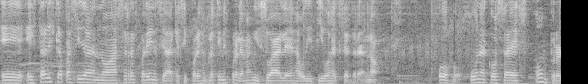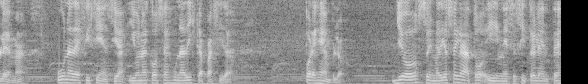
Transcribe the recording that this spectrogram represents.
Eh, esta discapacidad no hace referencia a que si por ejemplo tienes problemas visuales, auditivos, etc. No. Ojo, una cosa es un problema, una deficiencia y una cosa es una discapacidad. Por ejemplo, yo soy medio cegato y necesito lentes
